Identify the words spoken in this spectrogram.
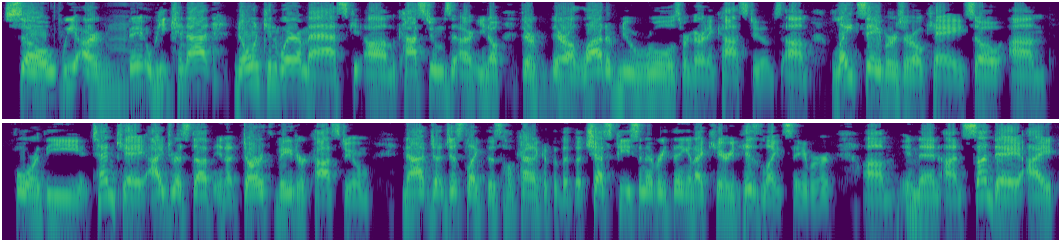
So we are, ve- we cannot, no one can wear a mask. Um, costumes are, you know, there, there are a lot of new rules regarding costumes. Um, lightsabers are okay. So, um, for the 10K, I dressed up in a Darth Vader costume, not ju- just like this whole kind of like the, the chess piece and everything, and I carried his lightsaber. Um, and then on Sunday, I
